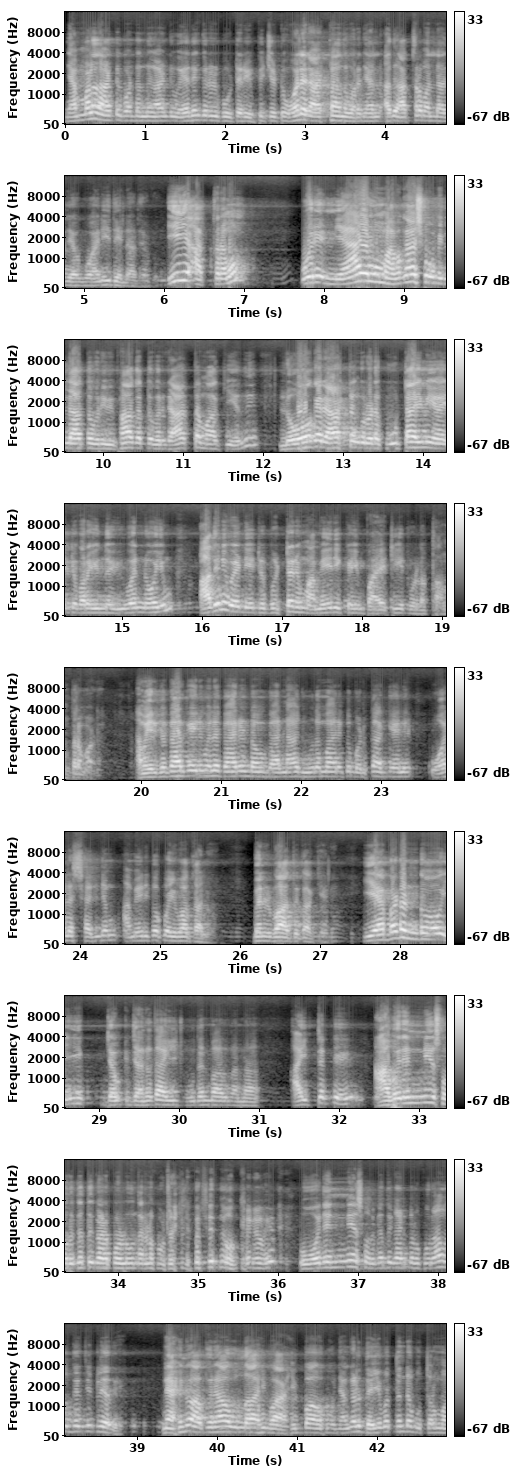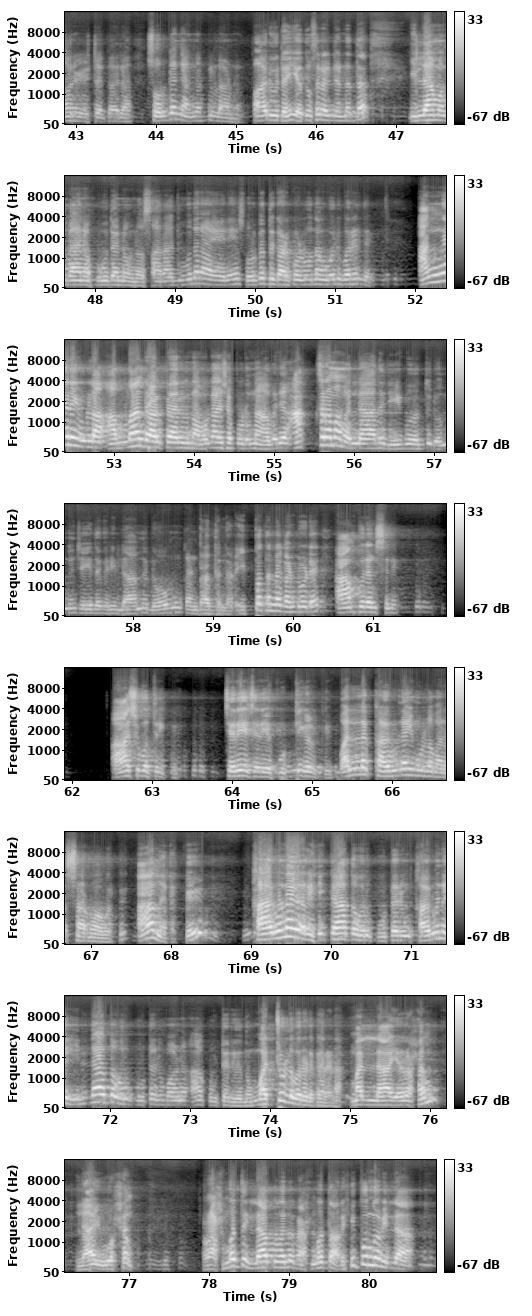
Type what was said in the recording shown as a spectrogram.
നമ്മളെ നാട്ടിൽ കൊണ്ടുവന്ന് കണ്ട് ഏതെങ്കിലും ഒരു കൂട്ടരെ ഇപ്പിച്ചിട്ട് ഓല രാഷ്ട്രം എന്ന് പറഞ്ഞാൽ അത് അക്രമല്ലാതെയാകും അനീതിയില്ലാതെയാകും ഈ അക്രമം ഒരു ന്യായവും അവകാശവും ഇല്ലാത്ത ഒരു വിഭാഗത്തെ ഒരു രാഷ്ട്രമാക്കിയത് ലോകരാഷ്ട്രങ്ങളുടെ കൂട്ടായ്മയായിട്ട് പറയുന്ന യു എൻ ഒയും അതിനു വേണ്ടിയിട്ട് ബ്രിട്ടനും അമേരിക്കയും പയറ്റിയിട്ടുള്ള തന്ത്രമാണ്. അമേരിക്കക്കാർക്ക് അതിന് വലിയ കാര്യം ഉണ്ടാവും കാരണം ആ ജൂതന്മാരൊക്കെ ബെടുക്കാക്കിയാൽ ഓല ശല്യം അമേരിക്കക്ക് ഒഴിവാക്കാനോ ബൽഭാഗത്തേക്കാക്കിയാൽ എവിടെ ഉണ്ടോ ഈ ജനത ഈ ജൂതന്മാർ എന്ന് പറഞ്ഞാൽ ഐറ്റക്ക് അവരെന്നെ സ്വർഗത്ത് കിടക്കുള്ളൂ എന്ന് പറഞ്ഞ കൂട്ടത്തിൽ ഓരെന്നെ സ്വർഗത്ത് കിടക്കുള്ളൂ. കുറാൻ ഉദ്ദേശിച്ചിട്ടില്ല അത്? നെഹ്നു അബുനാഹി വാഹിബാഹു ഞങ്ങൾ ദൈവത്തിന്റെ പുത്രന്മാരും ഇഷ്ടക്കാരാ. സ്വർഗം ഞങ്ങൾക്കുള്ളതാണ്. ആരൂരം യദുസല ജന്നത്തെ ഇല്ലാമങ്കാന ഭൂതനോ നസാറ ജൂതനായാലേ സ്വർഗത്ത് കടക്കുള്ളൂ എന്നാ ഒരു പറയുന്നത് അങ്ങനെയുള്ള അള്ളാന്റെ നിന്ന് അവകാശപ്പെടുന്ന അവർ അക്രമമല്ലാതെ ജീവിതത്തിൽ ഒന്നും ചെയ്തവരില്ല എന്ന് ലോകം കണ്ടാൽ തന്നെ അറിയാം. ഇപ്പൊ തന്നെ കണ്ടൂടെ ആംബുലൻസിന് ആശുപത്രിക്ക് ചെറിയ ചെറിയ കുട്ടികൾക്ക് വല്ല കരുണയുമുള്ള മനസ്സാണോ അവർക്ക്? ആ നിലയ്ക്ക് കരുണ അർഹിക്കാത്ത ഒരു കൂട്ടരും കരുണ ഇല്ലാത്ത ഒരു കൂട്ടരുമാണ് ആ കൂട്ടർ എന്നും മറ്റുള്ളവരുടെ കരുണ. മല്ല ഇർഹം ലാ യുർഹം റഹ്മത്ത് ഇല്ലാത്തവന് റഹ്മത്ത് അർഹിക്കുന്നുമില്ല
